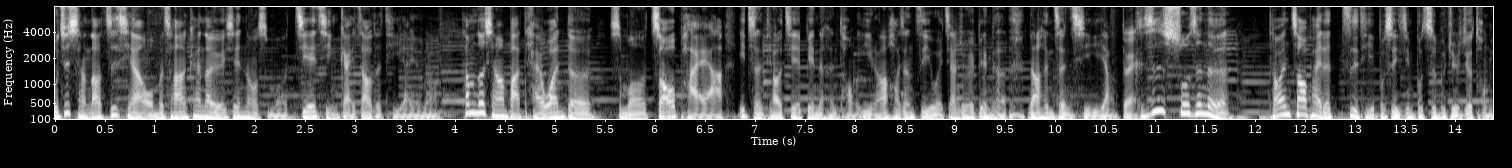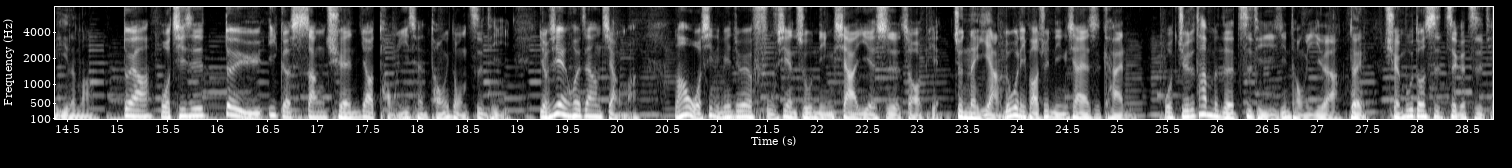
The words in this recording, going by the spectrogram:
我就想到之前啊，我们常常看到有一些那种什么街景改造的提案，有没有？他们都想要把台湾的什么招牌啊，一整条街变得很统一，然后好像自以为这样就会变得然后很整齐一样。对可是说真的，台湾招牌的字体不是已经不知不觉就统一了吗？对啊，我其实对于一个商圈要统一成同一种字体，有些人会这样讲嘛，然后我心里面就会浮现出宁夏夜市的照片。就那样。如果你跑去宁夏夜市看，我觉得他们的字体已经统一了啊、对，全部都是这个字体。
